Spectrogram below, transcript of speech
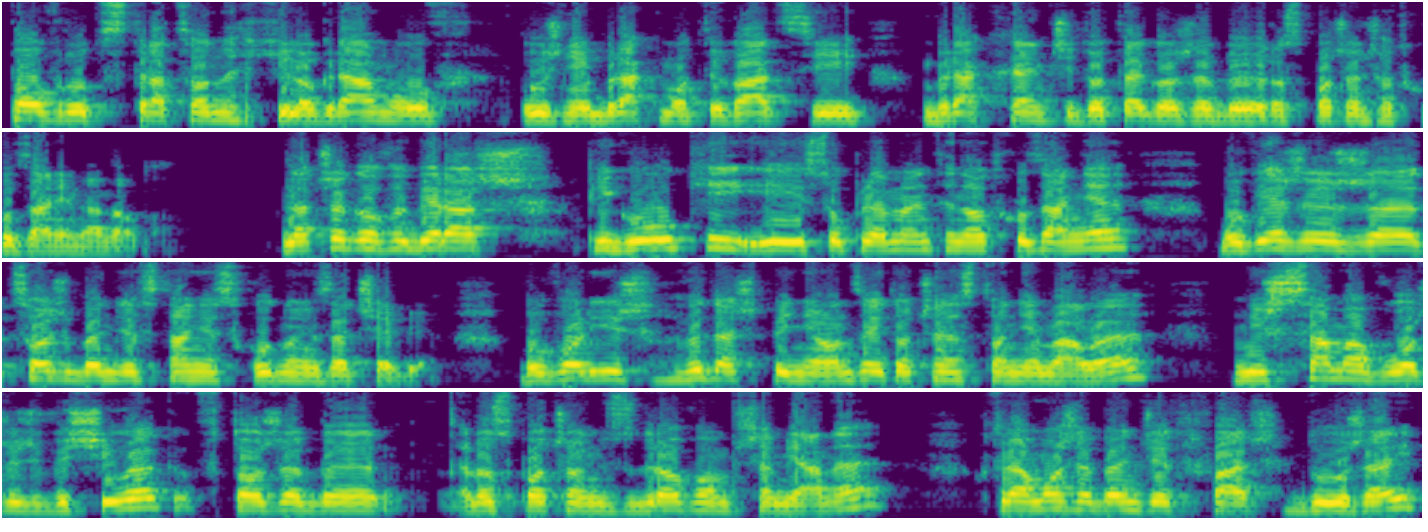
powrót straconych kilogramów, później brak motywacji, brak chęci do tego, żeby rozpocząć odchudzanie na nowo. Dlaczego wybierasz pigułki i suplementy na odchudzanie? Bo wierzysz, że coś będzie w stanie schudnąć za ciebie. Bo wolisz wydać pieniądze i to często niemałe, niż sama włożyć wysiłek w to, żeby rozpocząć zdrową przemianę, która może będzie trwać dłużej,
